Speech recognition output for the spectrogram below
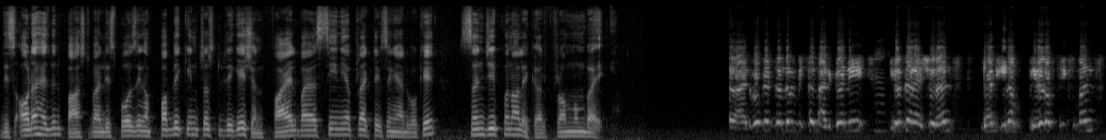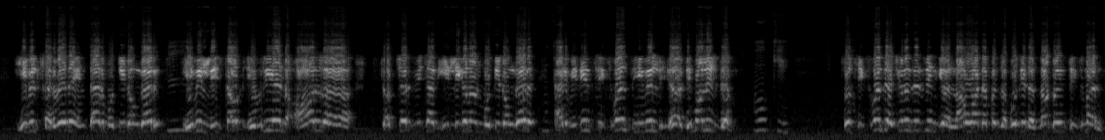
This order has been passed while disposing of public interest litigation filed by a senior practicing advocate, Sanjiv Punalekar from Mumbai. Advocate General Mr. Nadkarni gives an assurance that in a period of six months, he will survey the entire Moti Dongor. He will list out every and all uh, structures which are illegal on Moti Dongor and within six months, he will uh, demolish them. Okay. So six months assurance has been given. Now what happens? Suppose he does not do in six months,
